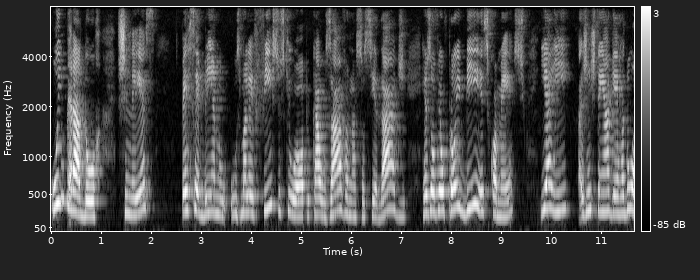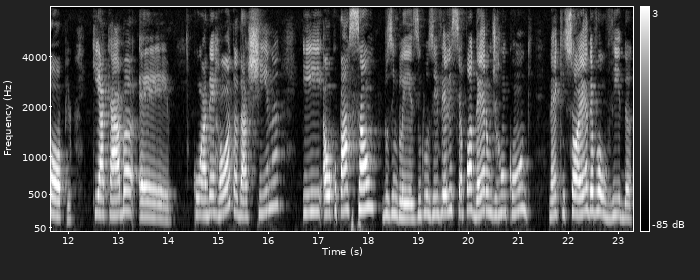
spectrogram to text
O imperador chinês, percebendo os malefícios que o ópio causava na sociedade, resolveu proibir esse comércio e aí a gente tem a guerra do ópio, que acaba é, com a derrota da China e a ocupação dos ingleses. Inclusive, eles se apoderam de Hong Kong, né, que só é devolvida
